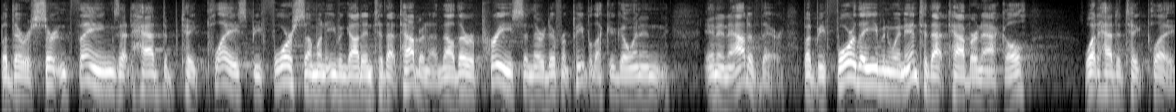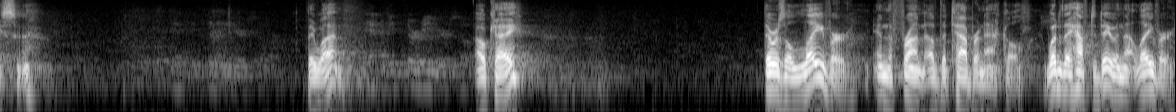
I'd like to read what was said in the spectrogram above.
But there were certain things that had to take place before someone even got into that tabernacle. Now, there were priests and there were different people that could go in and, in and out of there. But before they even went into that tabernacle, what had to take place? They what? Okay. There was a laver in the front of the tabernacle. What did they have to do in that laver?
